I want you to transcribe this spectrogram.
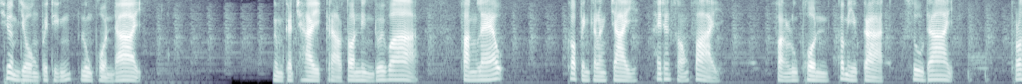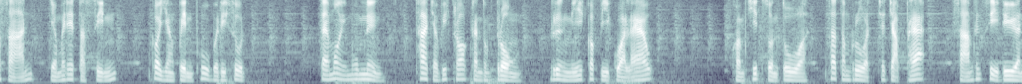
เชื่อมโยงไปถึงลุงพลได้ หนุ่มกัญชัยกล่าวตอนหนึ่งด้วยว่า ฟังแล้วก็เป็นกำลังใจให้ทั้งสองฝ่าย ฝั่งลุงพลก็มีโอกาสสู้ได้ เพราะศาลยังไม่ได้ตัดสินก็ยังเป็นผู้บริสุทธิ์ แต่มองอีกมุมหนึ่ง ถ้าจะวิเคราะห์กันตรงๆ เรื่องนี้ก็ปีกว่าแล้ว ความคิดส่วนตัวถ้าตำรวจจะจับแพะ 3-4 เดือน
